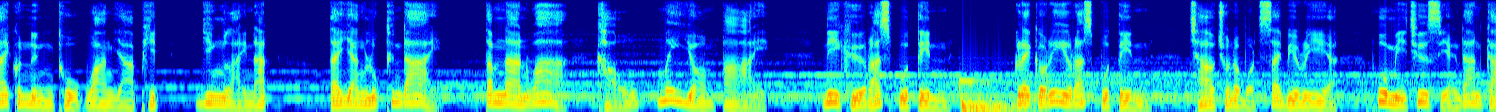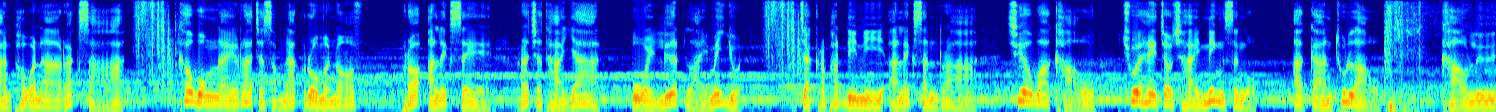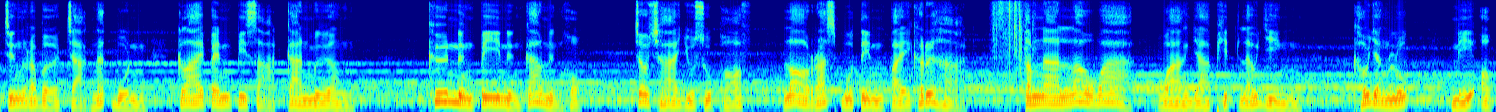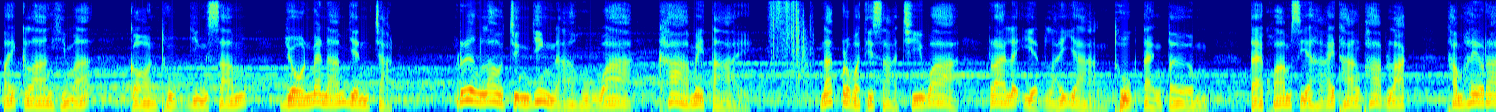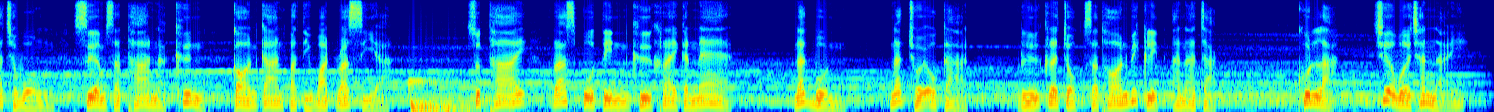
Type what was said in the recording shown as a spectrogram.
ายคนหนึ่งถูกวางยาพิษ ยิงหลายนัด แต่ยังลุกขึ้นได้ ตำนานว่าเขาไม่ยอมตาย นี่คือรัสปูติน เกรกอรีรัสปูติน ชาวชนบทไซบีเรีย ผู้มีชื่อเสียงด้านการภาวนารักษา เข้าวงในราชสำนักโรมานอฟ เพราะอเล็กเซย์รัชทายาทป่วยเลือดไหลไม่หยุด จักรพรรดินีอเล็กซานดรา เชื่อว่าเขาช่วยให้เจ้าชายนิ่งสงบ อาการทุเลา ข่าวลือจึงระเบิดจากนักบุญ กลายเป็นปีศาจการเมือง คืนหนึ่งปี 1916 เจ้าชายยูซูพอฟ ล่อรัสบูตินไปคฤหาสน์ตำนานเล่าว่าวางยาพิษแล้วยิง เขายังลุก หนีออกไปกลางหิมะ ก่อนถูกยิงซ้ำ โยนแม่น้ำเย็นจัด เรื่องเล่าจึงยิ่งหนาหูว่าฆ่าไม่ตาย นักประวัติศาสตร์ชี้ว่ารายละเอียดหลายอย่างถูกแต่งเติม แต่ความเสียหายทางภาพลักษณ์ ทำให้ราชวงศ์เสื่อมศรัทธาหนักขึ้นก่อนการปฏิวัติรัสเซีย สุดท้ายรัสปูตินคือใครกันแน่ นักบุญ นักฉวยโอกาส หรือกระจกสะท้อนวิกฤตอาณาจักร คุณล่ะ เชื่อเวอร์ชั่นไหน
